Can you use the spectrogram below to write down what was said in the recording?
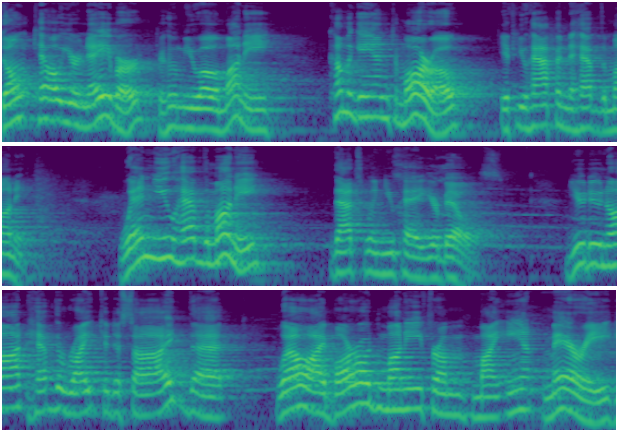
Don't tell your neighbor to whom you owe money, come again tomorrow if you happen to have the money. When you have the money, that's when you pay your bills. You do not have the right to decide that, well, I borrowed money from my Aunt Mary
